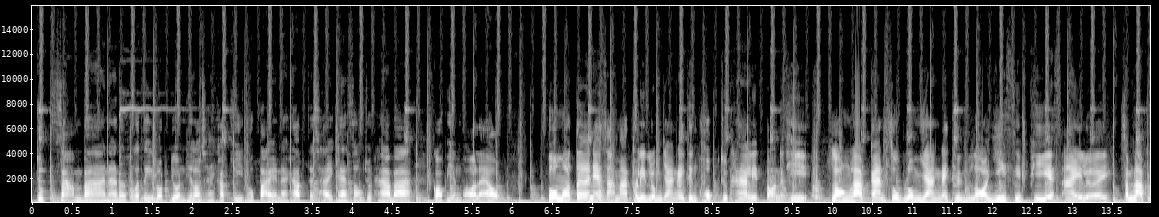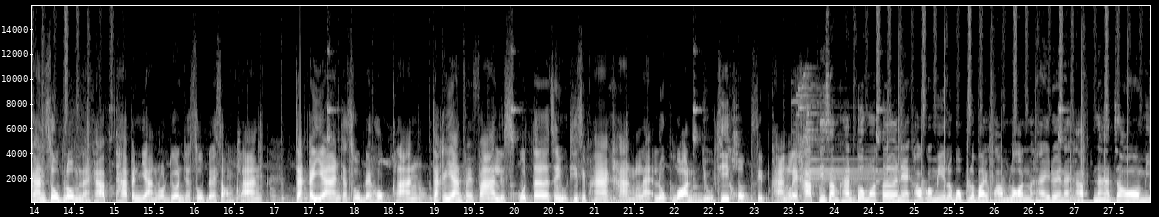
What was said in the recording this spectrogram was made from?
10.3 บาร์นะ โดยปกติรถยนต์ที่เราใช้ขับขี่ทั่วไปนะครับ จะใช้แค่ 2.5 บาร์ก็เพียงพอแล้วตัวมอเตอร์เนี่ยสามารถผลิตลมยางได้ถึง 6.5 ลิตรต่อนาที รองรับการสูบลมยางได้ถึง 120 psi เลย สำหรับการสูบลมนะครับ ถ้าเป็นยางรถยนต์จะสูบได้ 2 ครั้ง จักรยานจะสูบได้ 6 ครั้ง จักรยานไฟฟ้าหรือสกูตเตอร์จะอยู่ที่ 15 ครั้ง และลูกบอลอยู่ที่ 60 ครั้งเลยครับ ที่สำคัญตัวมอเตอร์เนี่ยเขาก็มีระบบระบายความร้อนมาให้ด้วยนะครับ หน้าจอมี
